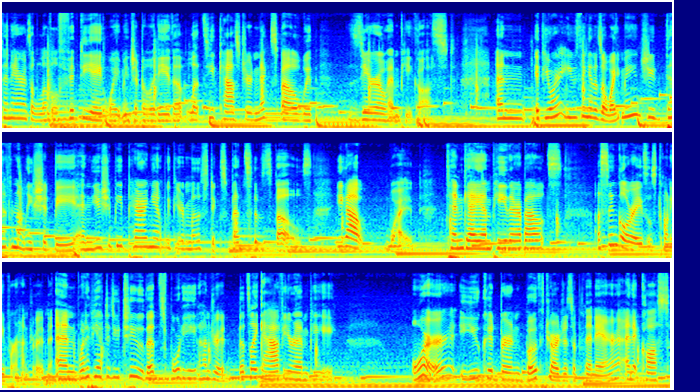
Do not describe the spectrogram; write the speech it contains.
Thin Air is a level 58 White Mage ability that lets you cast your next spell with zero MP cost. And if you aren't using it as a white mage, you definitely should be, and you should be pairing it with your most expensive spells. You got, what, 10k MP thereabouts? A single raise is 2400, and what if you have to do two? That's 4800. That's like half your MP. Or you could burn both charges of thin air, and it costs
